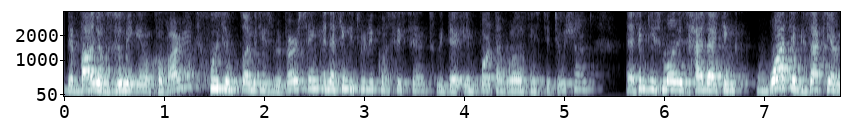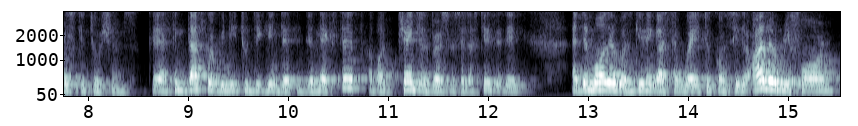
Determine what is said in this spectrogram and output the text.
the value of zooming in on covariates, whose employment is reversing, and I think it's really consistent with the important role of institution. And I think this model is highlighting what exactly are institutions. Okay, I think that's where we need to dig in the, the next step about changes versus elasticities. And the model was giving us a way to consider other reform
